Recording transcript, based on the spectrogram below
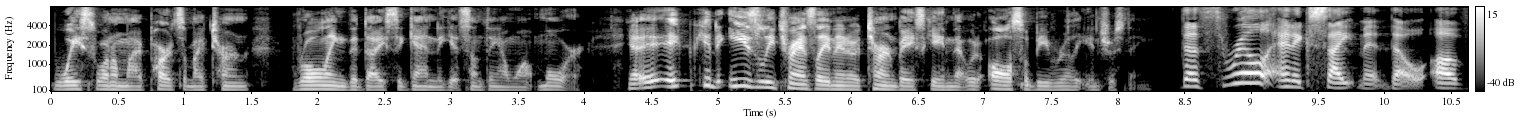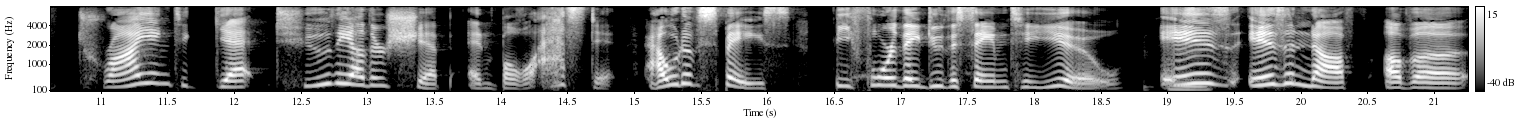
waste one of my parts of my turn rolling the dice again to get something I want more? Yeah, it, it could easily translate into a turn based game that would also be really interesting. The thrill and excitement though of trying to get to the other ship and blast it out of space before they do the same to you is is enough of a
